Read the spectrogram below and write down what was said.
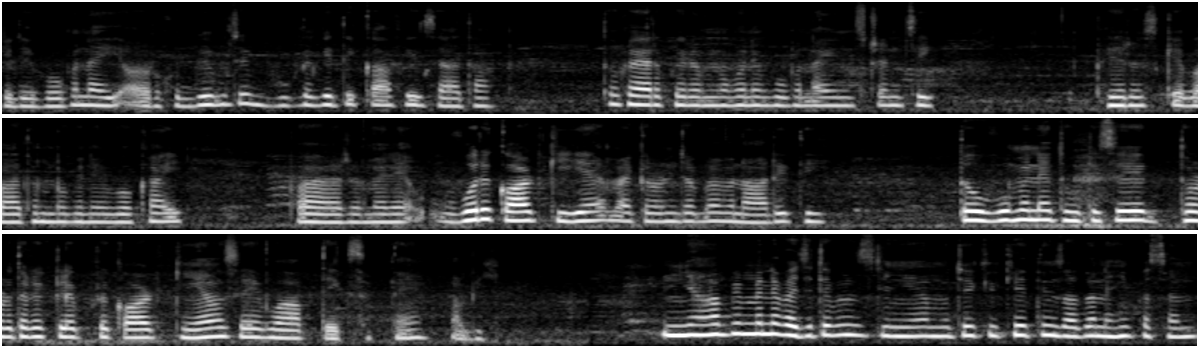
के लिए वो बनाई और ख़ुद भी मुझे भूख लगी थी काफ़ी ज़्यादा। तो खैर, फिर हम लोगों ने वो बनाई इंस्टेंट सी। फिर उसके बाद हम लोगों ने वो खाई। पर मैंने वो रिकॉर्ड की है मैक्रोन जब मैं बना रही थी तो वो मैंने थोड़े से थोड़े थोड़े क्लिप रिकॉर्ड किए हैं, उसे वो आप देख सकते हैं अभी। यहाँ पे मैंने वेजिटेबल्स लिए हैं मुझे, क्योंकि इतनी ज़्यादा नहीं पसंद।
